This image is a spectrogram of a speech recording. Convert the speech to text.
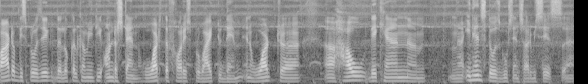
part of this project the local community understand what the forest provide to them and what uh, uh how they can um, enhance those goods and services. Uh,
